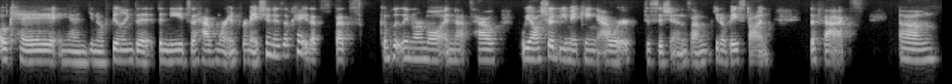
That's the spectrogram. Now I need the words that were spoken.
okay and you know feeling the the need to have more information is okay. That's that's completely normal and that's how we all should be making our decisions um you know based on the facts. Um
